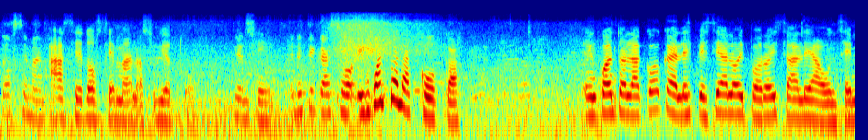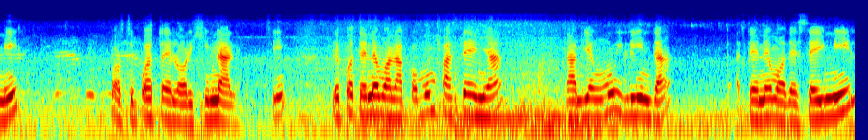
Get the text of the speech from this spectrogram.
Dos semanas. Hace dos semanas subió todo. Bien. Sí. En este caso, en cuanto a la coca, En cuanto a la coca, el especial hoy por hoy sale a 11 mil, por supuesto el original, ¿sí? Después tenemos la común paseña, también muy linda, tenemos de 6 mil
